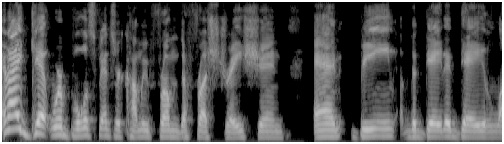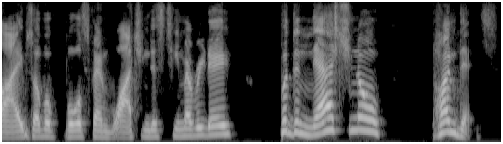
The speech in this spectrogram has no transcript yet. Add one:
and I get where Bulls fans are coming from the frustration and being the day to day lives of a Bulls fan watching this team every day, but the national pundits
